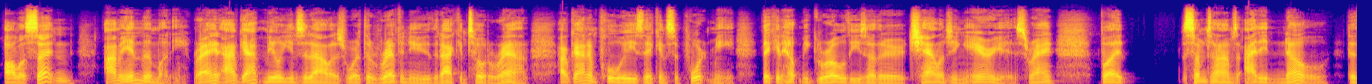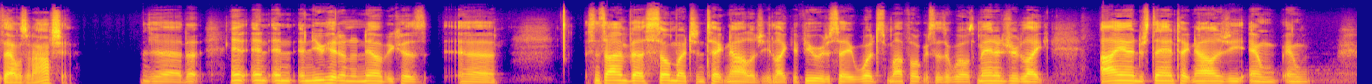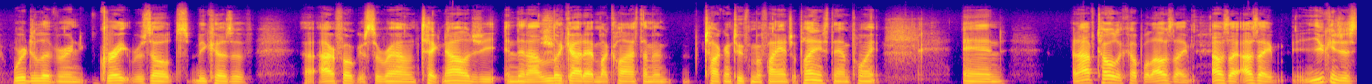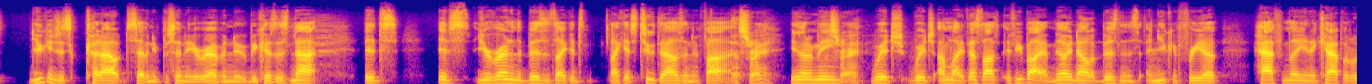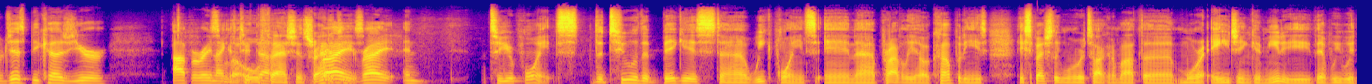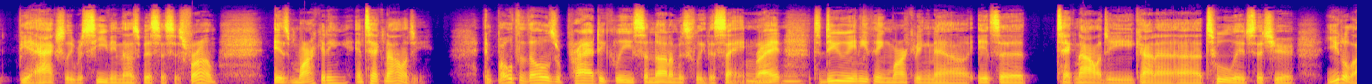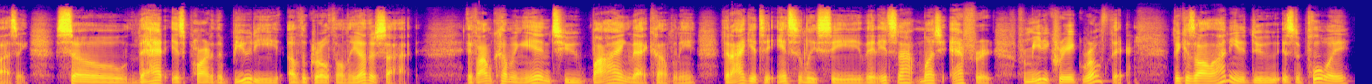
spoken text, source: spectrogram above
all of a sudden I'm in the money, right? I've got millions of dollars worth of revenue that I can tote around. I've got employees that can support me, that can help me grow these other challenging areas, right? But sometimes I didn't know that that was an option. Yeah, that and and and, and you hit on the nail because uh, since I invest so much in technology, like if you were to say what's my focus as a wealth manager, like I understand technology and and we're delivering great results because of uh, our focus around technology, and then I look out at my clients I'm talking to from a financial planning standpoint, and and I've told a couple, I was like, I was like, I was like, you can just you can just cut out seventy percent of your revenue because it's not, it's it's you're running the business like it's like it's 2005. That's right. You know what I mean? That's right. Which which I'm like that's lots. If you buy a million dollar business and you can free up half a million in capital just because you're operating Some like the old fashioned strategies. Right, right, and to your points, the two of the biggest uh, weak points in uh, privately held companies, especially when we're talking about the more aging community that we would be actually receiving those businesses from, is marketing and technology. And both of those are practically synonymously the same, mm-hmm. right? To do anything marketing now, it's a technology kind of uh, toolage that you're utilizing. So that is part of the beauty of the growth on the other side if I'm coming into buying that company, then I get to instantly see that it's not much effort for me to create growth there because all I need to do is deploy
